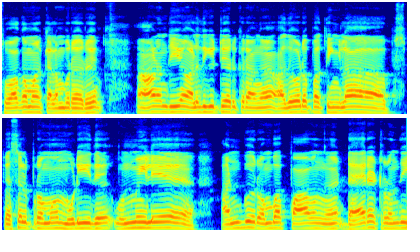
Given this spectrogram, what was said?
சோகமாக கிளம்புறாரு. ஆனந்தியும் அழுதுகிட்டே இருக்கிறாங்க. அதோடு பார்த்தீங்களா ஸ்பெஷல் ப்ரோமோ முடியுது. உண்மையிலேயே அன்பு ரொம்ப பாவங்க. டைரக்டர் வந்து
